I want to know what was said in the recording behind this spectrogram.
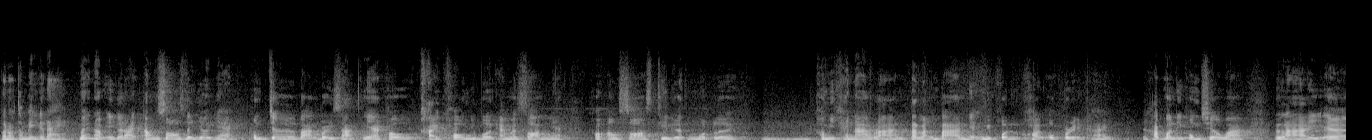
ก็ต้องทำเองก็ได้ ไม่ทำเองก็ได้เอาซอร์สได้เยอะแยะ ผมเจอบางบริษัทเนี่ยเขาขายของอยู่บน Amazon เนี่ยเขา outsource ที่เหลือทั้งหมดเลยเขามีแค่หน้าร้านแต่หลังบ้านเนี่ยมีคนคอย operate ให้นะครับวันนี้ผมเชื่อว่า Line เอ่อ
